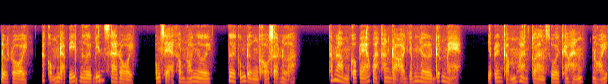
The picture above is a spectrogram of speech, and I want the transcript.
Được rồi, ta cũng đã biết ngươi biến xa rồi, cũng sẽ không nói ngươi, ngươi cũng đừng khổ sở nữa. Tấm lòng cô bé hoàng khăn đỏ giống như đứa mẹ. Diệp Linh Cẩm hoàn toàn xuôi theo hắn, nói.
